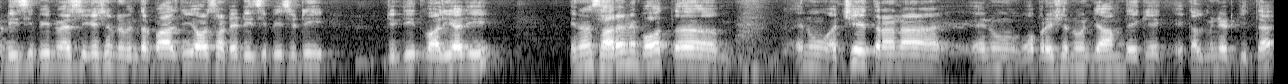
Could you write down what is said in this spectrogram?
ਡੀਸੀਪੀ ਇਨਵੈਸਟੀਗੇਸ਼ਨ ਰਵਿੰਦਰਪਾਲ ਜੀ ਔਰ ਸਾਡੇ ਡੀਸੀਪੀ ਸਿਟੀ ਜਗਜੀਤ ਵਾਲੀਆ ਜੀ। ਇਹਨਾਂ ਸਾਰਿਆਂ ਨੇ ਬਹੁਤ ਅ, ਇਹਨੂੰ ਅੱਛੇ ਤਰ੍ਹਾਂ ਨਾਲ ਇਹਨੂੰ ਆਪਰੇਸ਼ਨ ਨੂੰ ਅੰਜਾਮ ਦੇ ਕੇ ਇਹ ਕਲਮੀਨੇਟ ਕੀਤਾ।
